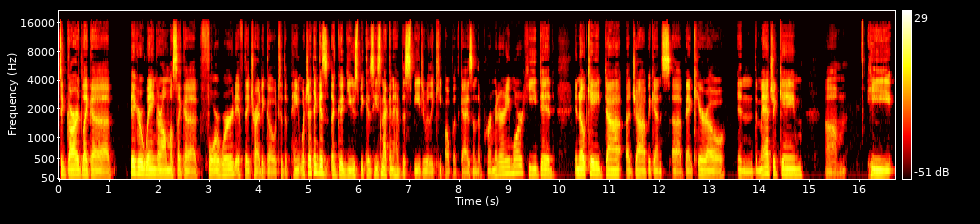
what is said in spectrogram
to guard like a bigger wing or almost like a forward if they try to go to the paint, which I think is a good use because he's not going to have the speed to really keep up with guys on the perimeter anymore. He did an okay a job against uh, Banchero in the Magic game. Um, he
